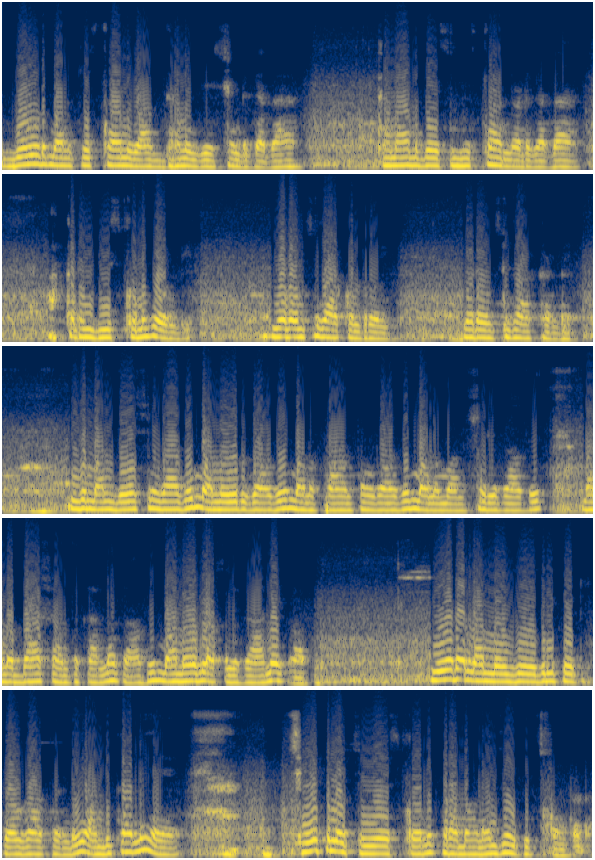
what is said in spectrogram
దేవుడు మనకి ఇస్తాను వాగ్దానం చేసిండు కదా. కనాడ దేశం ఇస్తా అన్నాడు కదా. అక్కడికి తీసుకొని పోండి. ఏడంచు కాకుండా రోయి ఏడంచు కాకండి. ఇది మన దేశం కాదు మన ఊరు కాదు మన ప్రాంతం కాదు మన మనుషులు కాదు మన భాష అంతకన్నా కాదు మన ఊర్లో అసలు కానే కాదు. ఈడ నన్ను ఇది వదిలిపెట్టి పోగాకండి అందుకని చేతిలో చేసుకొని ప్రమాణం చేయించుకుంటాడు.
